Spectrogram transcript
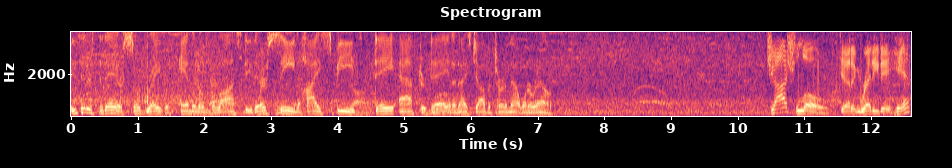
These hitters today are so great with handling velocity. They're seeing high speeds day after day, and a nice job of turning that one around. Josh Lowe getting ready to hit.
